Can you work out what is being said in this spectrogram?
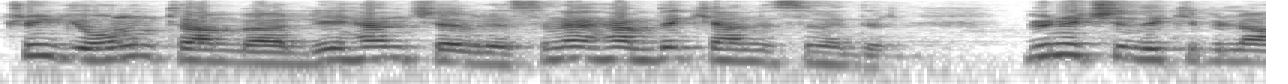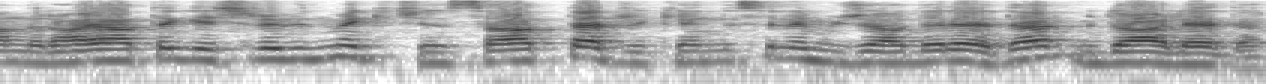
Çünkü onun tembelliği hem çevresine hem de kendisinedir. Gün içindeki planları hayata geçirebilmek için saatlerce kendisiyle mücadele eder, müdahale eder.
